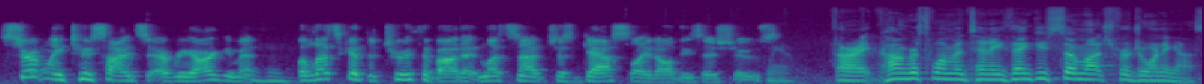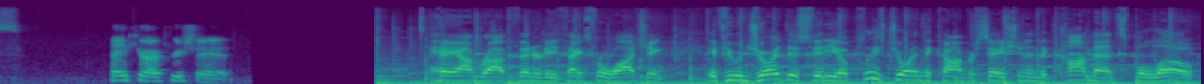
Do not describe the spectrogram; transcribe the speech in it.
certainly two sides to every argument, mm-hmm. but let's get the truth about it and let's not just gaslight all these issues. Yeah. All right, Congresswoman Tenney, thank you so much for joining us. Thank you. I appreciate it. Hey, I'm Rob Finnerty. Thanks for watching. If you enjoyed this video, please join the conversation in the comments below.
